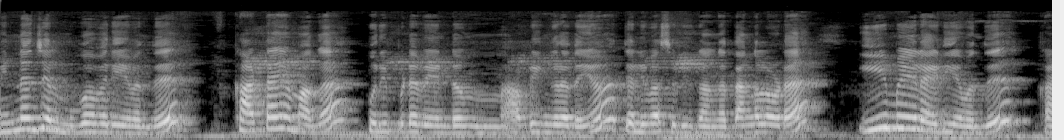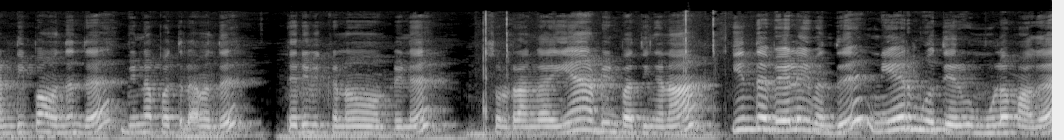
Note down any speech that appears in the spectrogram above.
மின்னஞ்சல் முகவரியை வந்து கட்டாயமாக குறிப்பிட வேண்டும் அப்படிங்கிறதையும் தெளிவாக சொல்லியிருக்காங்க. தங்களோட இமெயில் ஐடியை வந்து கண்டிப்பாக வந்து இந்த விண்ணப்பத்தில் வந்து தெரிவிக்கணும் அப்படின்னு சொல்கிறாங்க ஏன் அப்படின்னு பார்த்தீங்கன்னா இந்த வேலை வந்து நேர்முக தேர்வு மூலமாக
